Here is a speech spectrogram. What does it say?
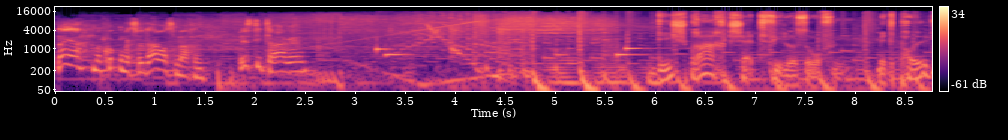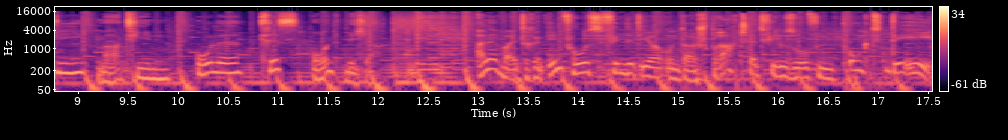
Naja, mal gucken, was wir daraus machen. Bis die Tage. Die Sprachchat-Philosophen mit Poldi, Martin, Ole, Chris und Micha. Alle weiteren Infos findet ihr unter sprachchatphilosophen.de.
